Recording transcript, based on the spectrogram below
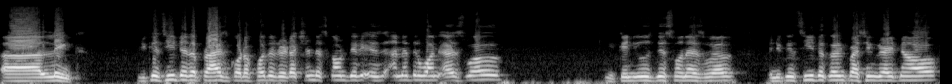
uh, link. You can see that the price got a further reduction discount. There is another one as well. You can use this one as well. And you can see the current pricing right now.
